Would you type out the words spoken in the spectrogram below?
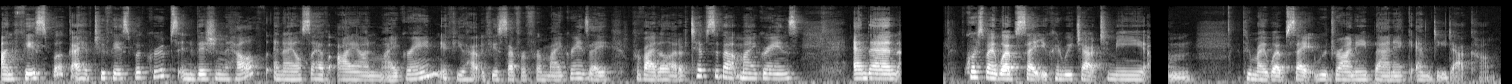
on Facebook, I have two Facebook groups, Envision Health, and I also have Eye on Migraine. If you have, if you suffer from migraines, I provide a lot of tips about migraines. And then, of course, my website. You can reach out to me um, through my website, rudranibanikmd.com.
